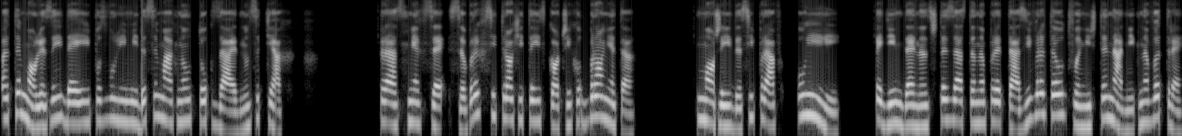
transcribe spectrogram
а те моля за идеи и позволи ми да се махна от тук заедно за тях. Разсмях се, събрах си трохите и скочих от бронята. Може и да си прав, Уили. Един ден аз ще застана пред тази врата отвън и ще надникна вътре.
